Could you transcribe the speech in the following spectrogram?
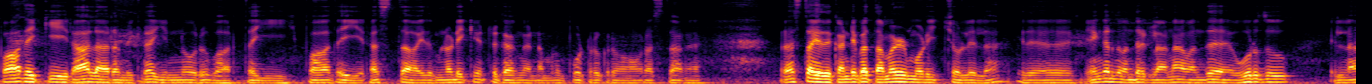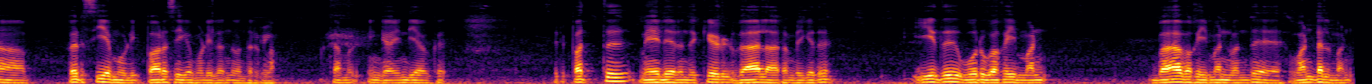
பாதைக்கு ரால் ஆரம்பிக்கிற இன்னொரு வார்த்தை. பாதை ரஸ்தா. இது முன்னாடி கேட்டிருக்காங்க. நம்மளும் போட்டிருக்கிறோம் ரஸ்தான்னு. ரஸ்தா இது கண்டிப்பாக தமிழ் மொழி சொல் இல்லை இது எங்கேருந்து வந்திருக்கலாம்னா வந்து உருது இல்லைனா பெர்சிய மொழி பாரசீக மொழியிலேருந்து வந்திருக்கலாம். தமிழ் இங்கே இந்தியாவுக்கு. சரி பத்து மேலிருந்து கீழ் வேலை ஆரம்பிக்குது. இது ஒரு வகை மண். ப வகை மண் வந்து வண்டல் மண்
